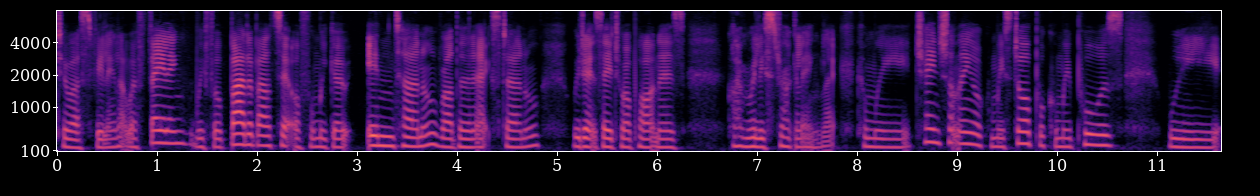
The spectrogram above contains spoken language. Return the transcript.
to us feeling like we're failing. We feel bad about it. Often we go internal rather than external. We don't say to our partners, God, I'm really struggling. Like, can we change something or can we stop or can we pause? We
